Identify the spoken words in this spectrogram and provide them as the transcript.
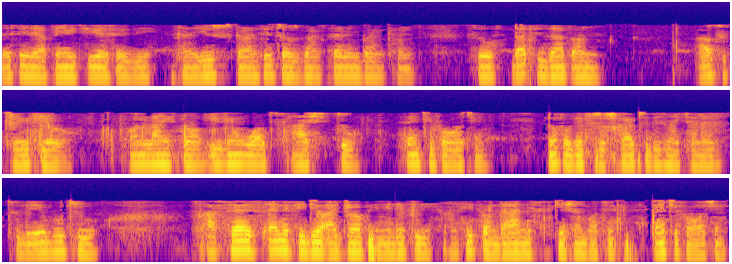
Let's say they are paying with USSD, you can use Guaranty Trust Bank, Sterling Bank, and so that is that on how to create your online store using what hash tool. Thank you for watching. Don't forget to subscribe to this my channel to be able to access any video I drop immediately and hit on that notification button. Thank you for watching.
